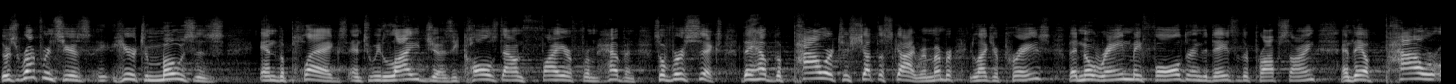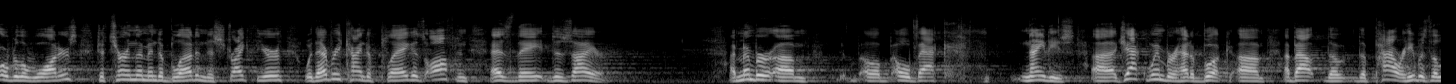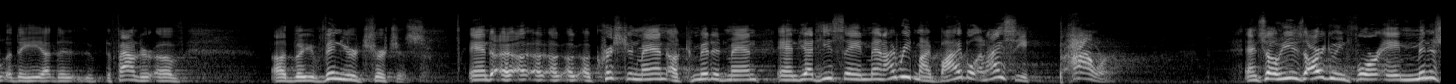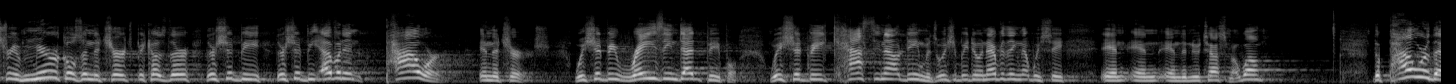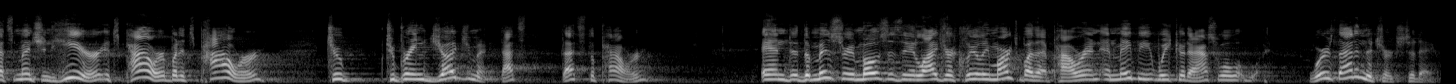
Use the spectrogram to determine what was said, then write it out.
there's reference here, here to Moses and the plagues and to Elijah as he calls down fire from heaven. So, verse 6 they have the power to shut the sky. Remember, Elijah prays that no rain may fall during the days of their prophesying, and they have power over the waters to turn them into blood and to strike the earth with every kind of plague as often as they desire. I remember, um, oh, oh, back 90s, uh, Jack Wimber had a book um, about the, the power. He was the, the, uh, the, the founder of uh, the vineyard churches. And a, a, a, a Christian man, a committed man, and yet he's saying, Man, I read my Bible and I see power. And so he's arguing for a ministry of miracles in the church because there, there, should be, there should be evident power in the church. We should be raising dead people. We should be casting out demons. We should be doing everything that we see in, in, in the New Testament. Well, the power that's mentioned here, it's power, but it's power to to bring judgment. That's, that's the power. And the ministry of Moses and Elijah are clearly marked by that power. And, and maybe we could ask, well, where's that in the church today?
